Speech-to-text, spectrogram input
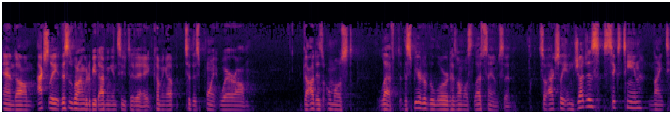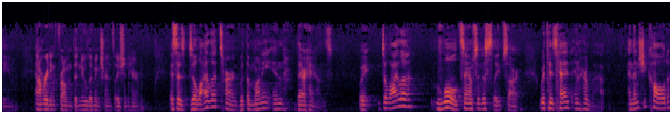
And um, actually, this is what I'm going to be diving into today, coming up to this point where um, God is almost left, the Spirit of the Lord has almost left Samson. So actually, in Judges 16 19, and I'm reading from the New Living Translation here, it says, Delilah turned with the money in their hands. Wait, Delilah lulled Samson to sleep, sorry, with his head in her lap. And then she called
